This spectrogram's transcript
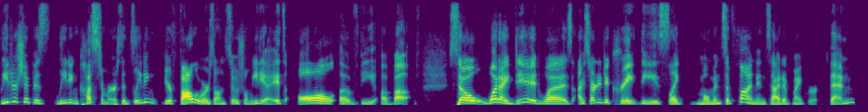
leadership is leading customers, it's leading your followers on social media. It's all of the above. So, what I did was I started to create these like moments of fun inside of my group. Then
